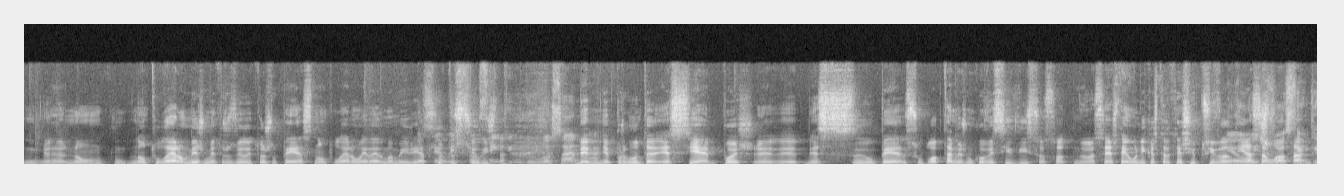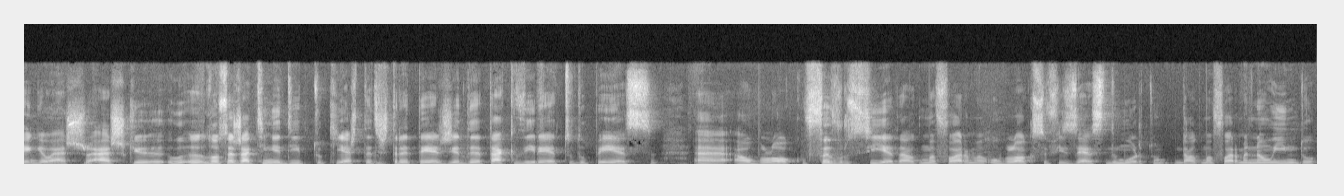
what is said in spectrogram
eh, não, não toleram, mesmo entre os eleitores do PS, não toleram a ideia de uma maioria absoluta socialista. Louçã, Bem, a minha pergunta é se é, pois, é, é se, o PS, se o Bloco está mesmo convencido disso ou, só, ou se esta é a única estratégia possível em ação ao ataque. Thinking, eu acho. Acho que Louçã já tinha dito que esta estratégia de ataque direto do PS ao Bloco favorecia de alguma forma o Bloco se fizesse de morto, de alguma forma não indo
